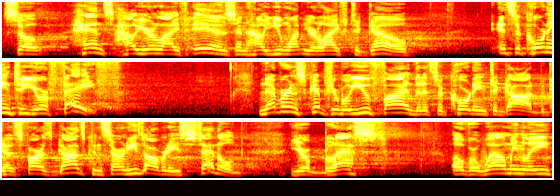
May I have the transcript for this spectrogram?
So, hence, how your life is and how you want your life to go, it's according to your faith. Never in Scripture will you find that it's according to God, because as far as God's concerned, He's already settled your blessed, overwhelmingly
